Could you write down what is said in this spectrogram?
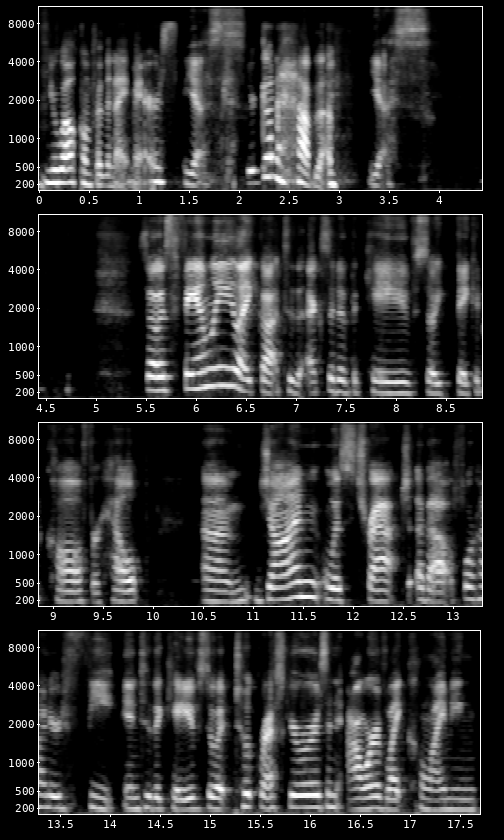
you're welcome for the nightmares. yes, You're gonna have them. yes. So his family like got to the exit of the cave so they could call for help. Um, John was trapped about 400 feet into the cave, so it took rescuers an hour of like climbing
